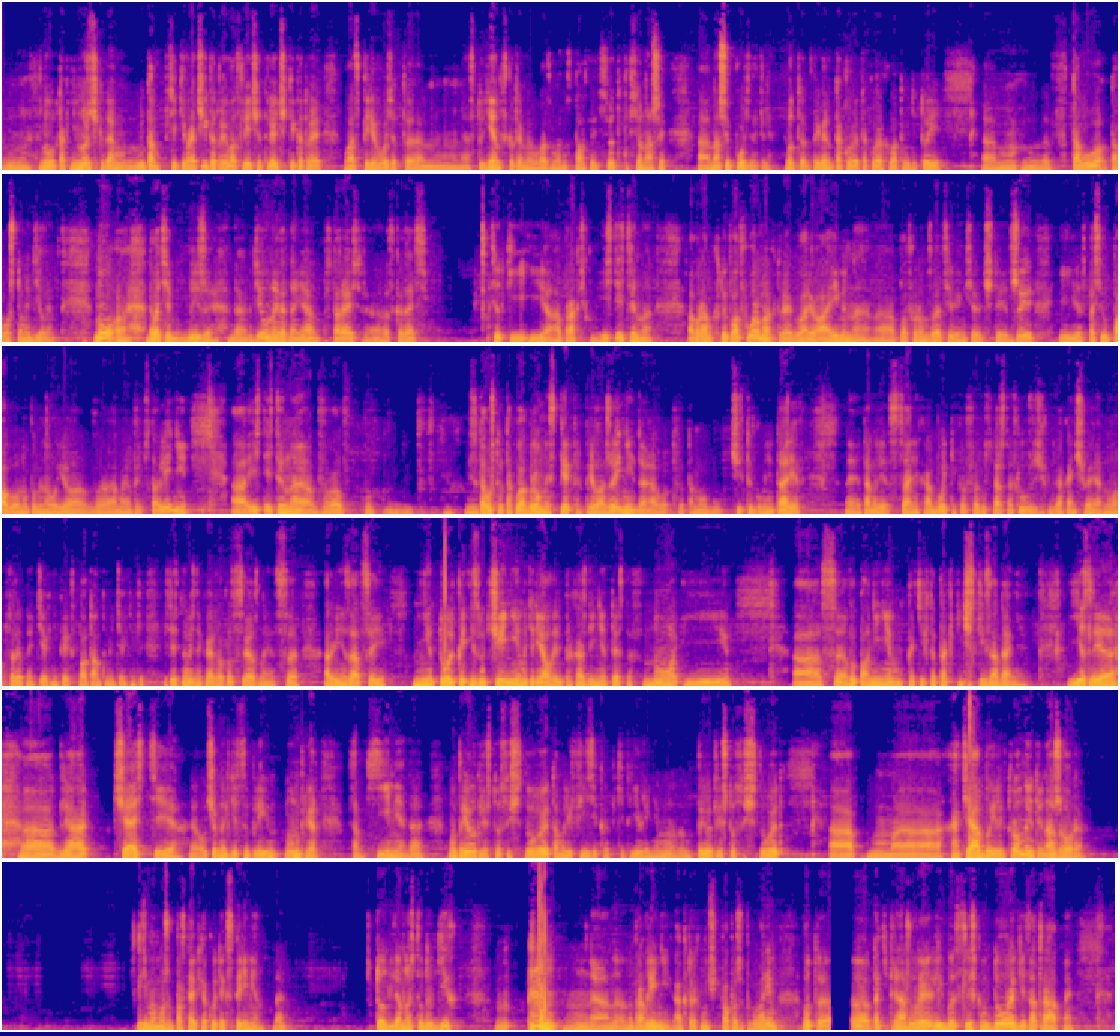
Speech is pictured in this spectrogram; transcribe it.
ну, так немножечко, да, ну, там всякие врачи, которые вас лечат, летчики, которые вас перевозят, э, студенты, с которыми вы, возможно, сталкиваетесь, вот это все наши, э, наши пользователи. Вот примерно такой, такой охват аудитории того, того, что мы делаем. Ну, давайте ближе да, к делу, наверное, я постараюсь рассказать все-таки и о практикуме. Естественно, в рамках той платформы, о которой я говорю, а именно а, платформа называется Service 4G, и спасибо Павлу, он упомянул ее в моем представлении. А, естественно, в, из-за того, что такой огромный спектр приложений, да, вот там чистых гуманитариев, э, там, или социальных работников, государственных служащих, заканчивая ну, абсолютной техникой, эксплуатантами техники, естественно, возникают вопросы, связанные с организацией не только изучение материала или прохождение тестов, но и а, с выполнением каких-то практических заданий. Если а, для части учебных дисциплин, ну, например, там, химия, да, мы привыкли, что существует, там, или физика, какие-то явления, мы привыкли, что существуют а, а, хотя бы электронные тренажеры, где мы можем поставить какой-то эксперимент, да, то для множества других направлений, о которых мы чуть попозже поговорим, вот э, такие тренажеры либо слишком дороги, затратны,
